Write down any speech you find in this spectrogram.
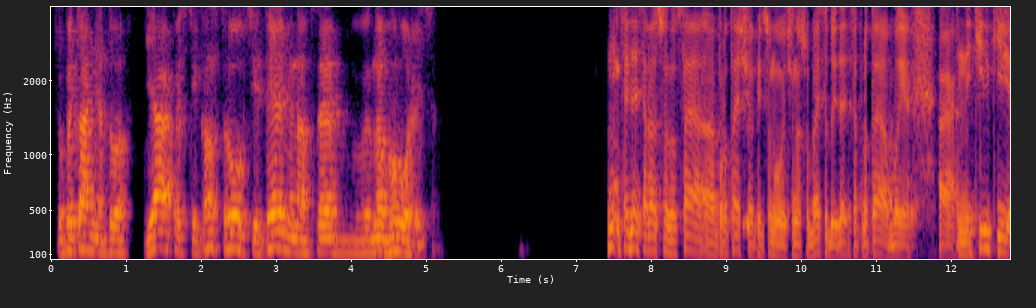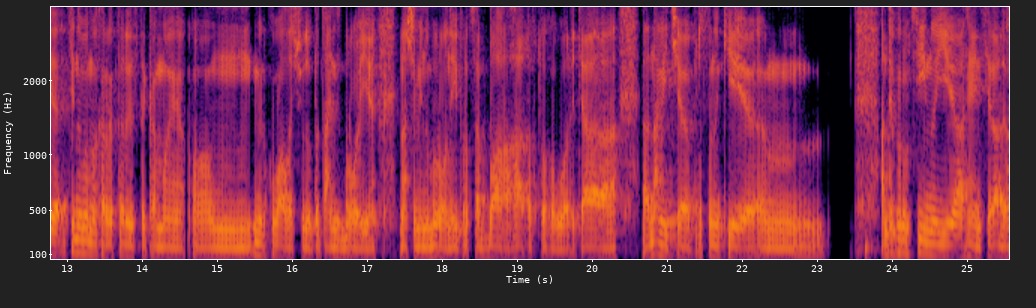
що питання до якості, конструкції, термінів це не обговорюється. Ну, це йдеться радше за все е, про те, що підсумовуючи нашу бесіду, йдеться про те, аби е, не тільки ціновими характеристиками міркували щодо питань зброї нашої Міноборони, і про це багато хто говорить. А навіть е, представники. Антикорупційної агенції ради е,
